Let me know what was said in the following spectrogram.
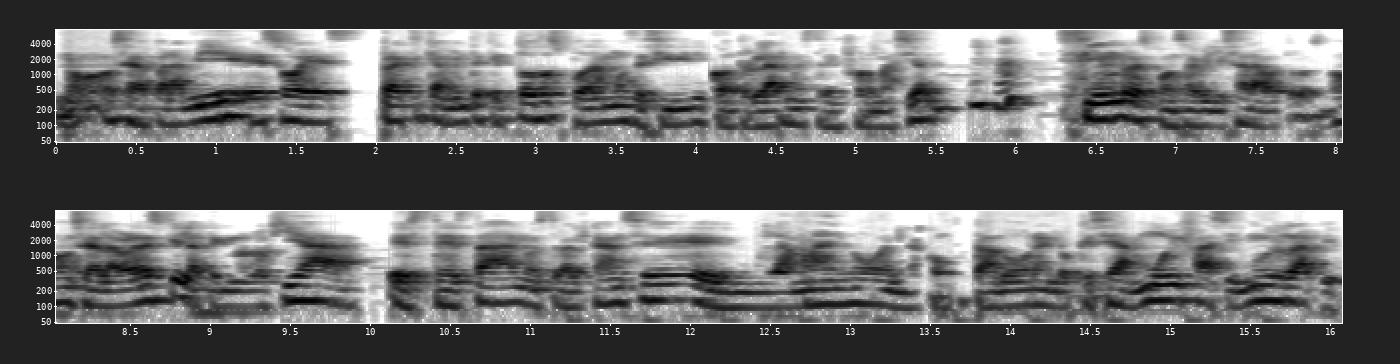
¿no? O sea, para mí eso es prácticamente que todos podamos decidir y controlar nuestra información sin responsabilizar a otros, ¿no? O sea, la verdad es que la tecnología este, está a nuestro alcance, en la mano, en la computadora, en lo que sea, muy fácil, muy rápido,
